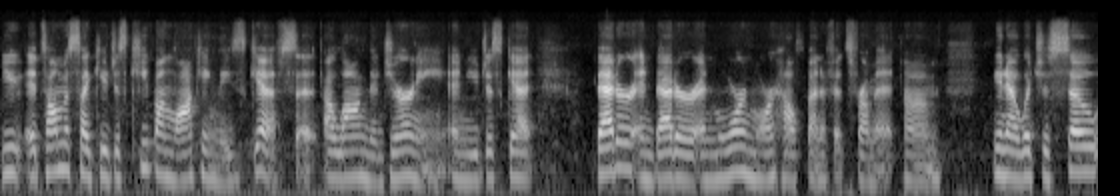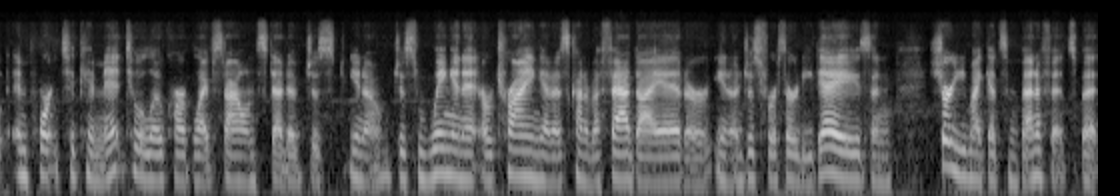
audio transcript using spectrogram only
you it's almost like you just keep unlocking these gifts uh, along the journey, and you just get better and better and more and more health benefits from it. Um, you know, which is so important to commit to a low carb lifestyle instead of just, you know, just winging it or trying it as kind of a fad diet or, you know, just for 30 days. And sure, you might get some benefits, but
